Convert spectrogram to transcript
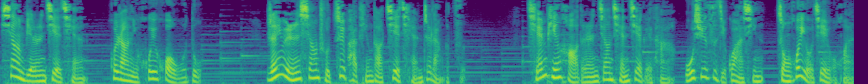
向别人借钱会让你挥霍无度。”人与人相处最怕听到“借钱”这两个字。钱品好的人将钱借给他，无需自己挂心，总会有借有还。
